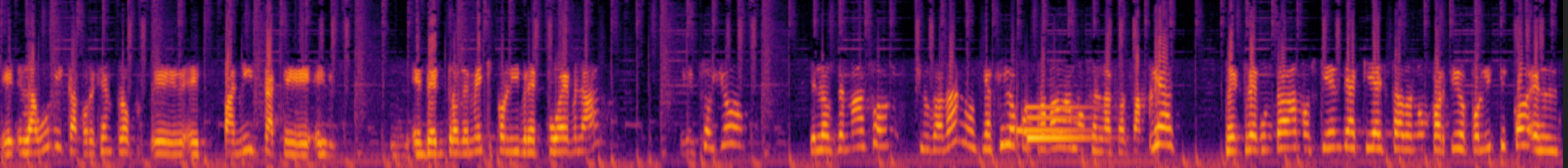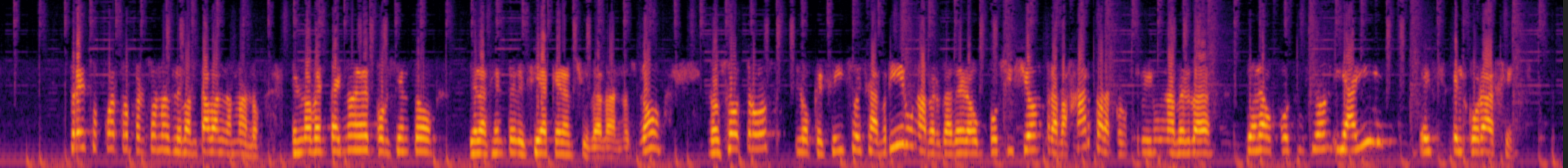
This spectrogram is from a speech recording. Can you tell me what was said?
eh, la única, por ejemplo, eh, panista que dentro de México Libre Puebla, soy yo. Y los demás son ciudadanos, y así lo comprobábamos en las asambleas. Le preguntábamos quién de aquí ha estado en un partido político, el tres o cuatro personas levantaban la mano. El 99% de la gente decía que eran ciudadanos. No, nosotros lo que se hizo es abrir una verdadera oposición, trabajar para construir una verdadera oposición y ahí es el coraje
